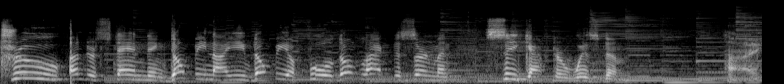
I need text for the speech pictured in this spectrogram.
true understanding, don't be naive, don't be a fool, don't lack discernment, seek after wisdom. Hi.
